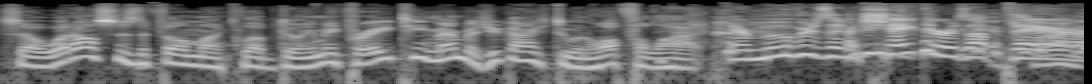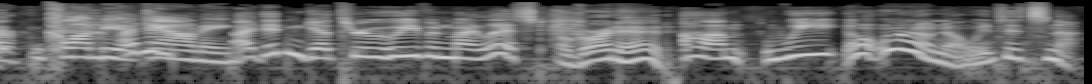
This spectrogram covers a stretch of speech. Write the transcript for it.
So, what else is the Philmont Club doing? I mean, for 18 members, you guys do an awful lot. They're movers and shakers up there in Columbia I didn't, County. I didn't get through even my list. Oh, go right ahead. Um, we oh no no no it's, it's not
